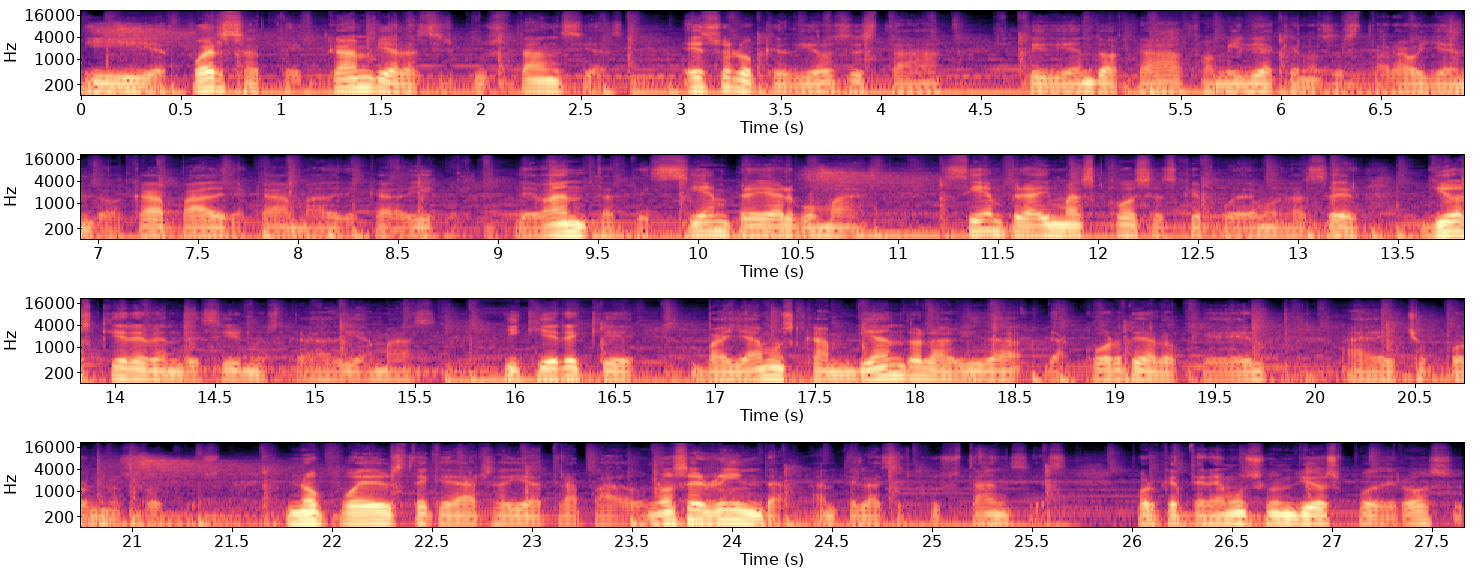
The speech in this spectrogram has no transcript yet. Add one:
y esfuérzate, cambia las circunstancias. Eso es lo que Dios está pidiendo a cada familia que nos estará oyendo, a cada padre, a cada madre, a cada hijo. Levántate, siempre hay algo más Siempre hay más cosas que podemos hacer. Dios quiere bendecirnos cada día más y quiere que vayamos cambiando la vida de acorde a lo que Él ha hecho por nosotros. No puede usted quedarse ahí atrapado. No se rinda ante las circunstancias, porque tenemos un Dios poderoso,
